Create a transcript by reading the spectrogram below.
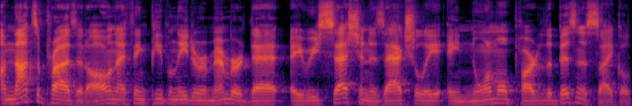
I'm not surprised at all, and I think people need to remember that a recession is actually a normal part of the business cycle.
